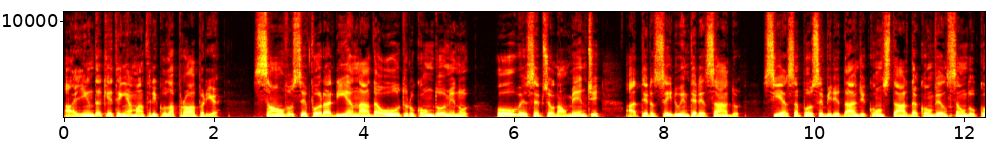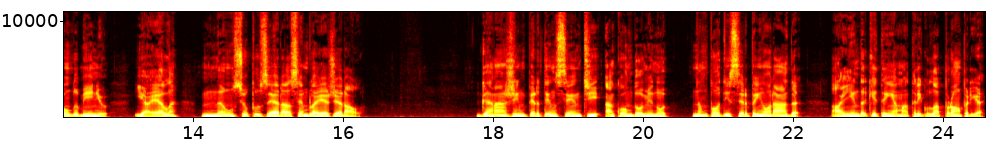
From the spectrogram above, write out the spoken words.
ainda que tenha matrícula própria, salvo se for alienada a outro condômino ou, excepcionalmente, a terceiro interessado, se essa possibilidade constar da convenção do condomínio e a ela não se opuser à Assembleia Geral. Garagem pertencente a condômino não pode ser penhorada, ainda que tenha matrícula própria,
